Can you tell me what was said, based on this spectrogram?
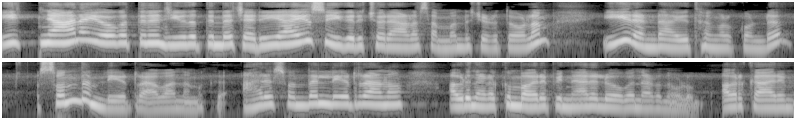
ഈ ജ്ഞാനയോഗത്തിന് ജീവിതത്തിന്റെ ചരിയായി സ്വീകരിച്ച ഒരാളെ സംബന്ധിച്ചിടത്തോളം ഈ രണ്ട് ആയുധങ്ങൾ കൊണ്ട് സ്വന്തം ലീഡറാവാം നമുക്ക്. ആര് സ്വന്തം ലീഡറാണോ? അവർ നടക്കുമ്പോൾ അവരെ പിന്നാലെ ലോകം നടന്നോളും. അവർക്കാരും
